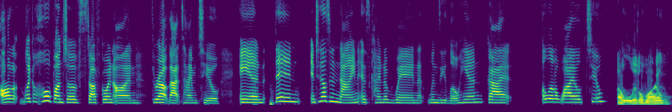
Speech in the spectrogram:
all like a whole bunch of stuff going on throughout that time too. And then in 2009 is kind of when Lindsay Lohan got a little wild too. A little wild.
